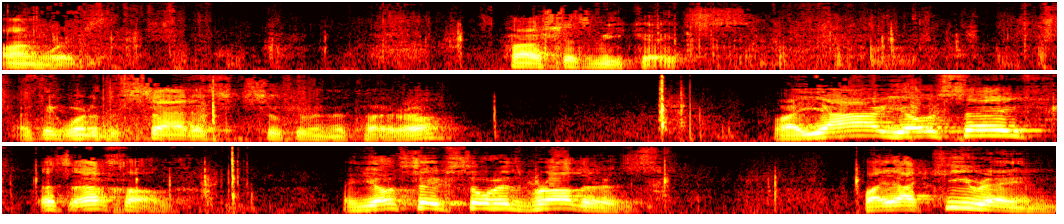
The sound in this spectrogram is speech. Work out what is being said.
Onwards. Parshas Miketz. I think one of the saddest psukim in the Torah. Vayar Yosef, that's Echav. And Yosef saw his brothers. Vayakireim.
